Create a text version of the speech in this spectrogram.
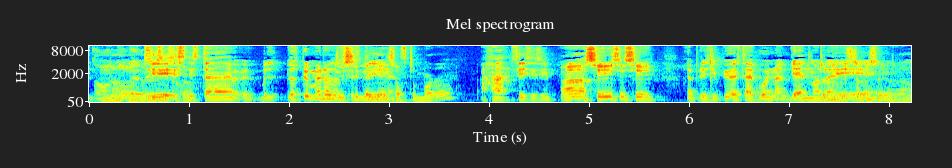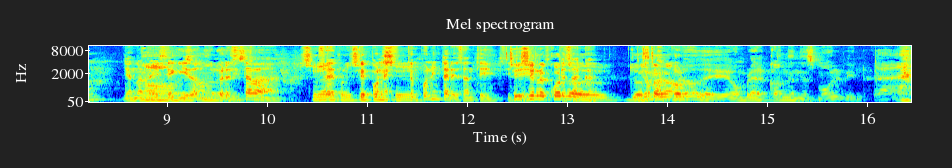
no, no, no, lo he Sí, visto. es- está. Los primeros. DC este, Legends of Tomorrow. Ajá, sí, sí, sí. Ah, sí, sí, sí. Al principio está bueno, ya no la no he. viste la serie, ¿verdad? Ya no, No, la he seguido, no lo he pero sí visto. estaba. Sí, o sea, al principio te, pone, sí. te pone interesante. Sí, te- sí, recuerdo. Yo, Yo, estaba... me acuerdo de Hombre Halcón en Smallville. Ah,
